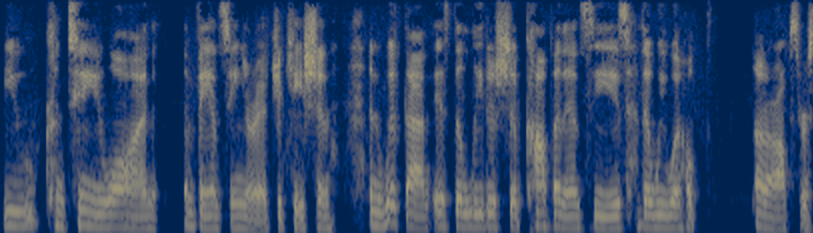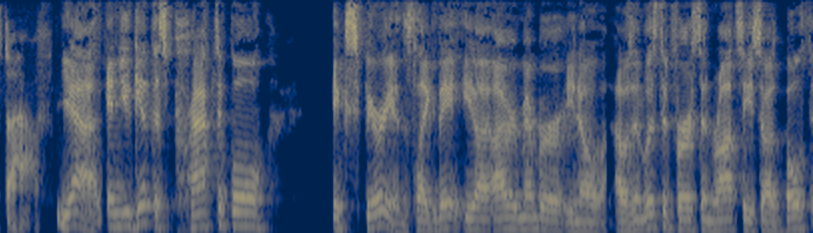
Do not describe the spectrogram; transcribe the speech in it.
you continue on advancing your education. And with that is the leadership competencies that we would hope our officers to have. Yeah. And you get this practical experience. Like they, you know, I remember, you know, I was enlisted first in ROTC. So I was both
